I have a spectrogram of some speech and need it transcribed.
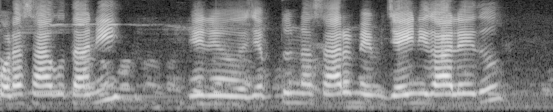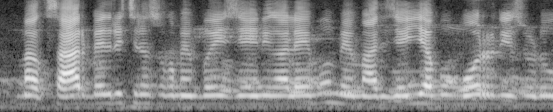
కొనసాగుతాని. నేను చెప్తున్నా సార్ మేము జైని కాలేదు. మాకు సార్ బెదిరించిన సుఖం మేము పోయి జైని కాలేము. మేము అది చెయ్యము. మోర్రు తీసుడు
